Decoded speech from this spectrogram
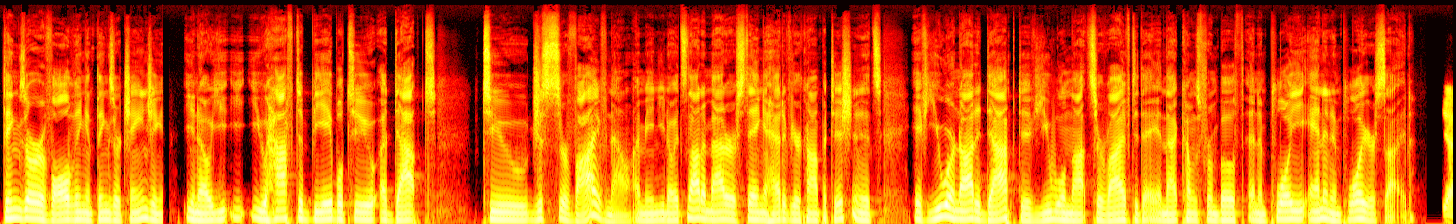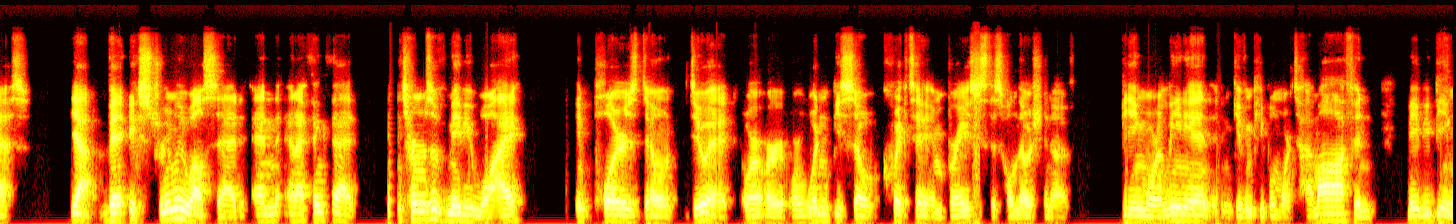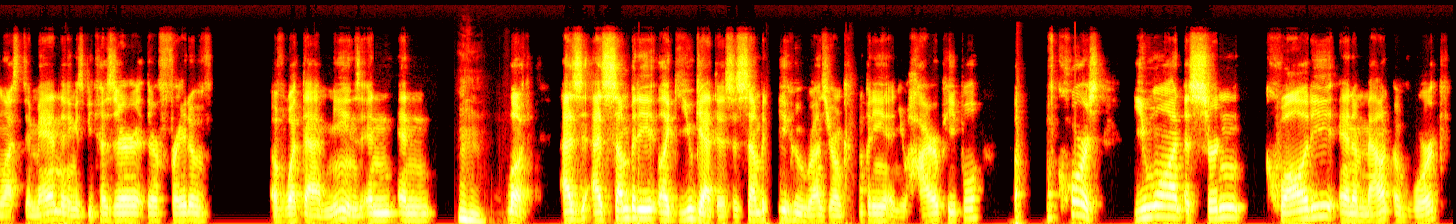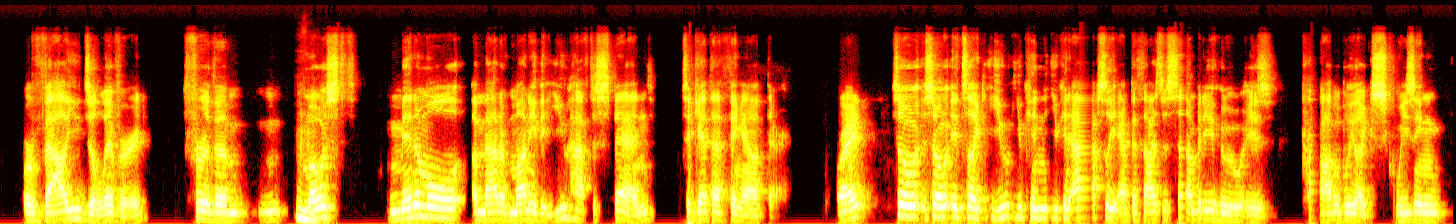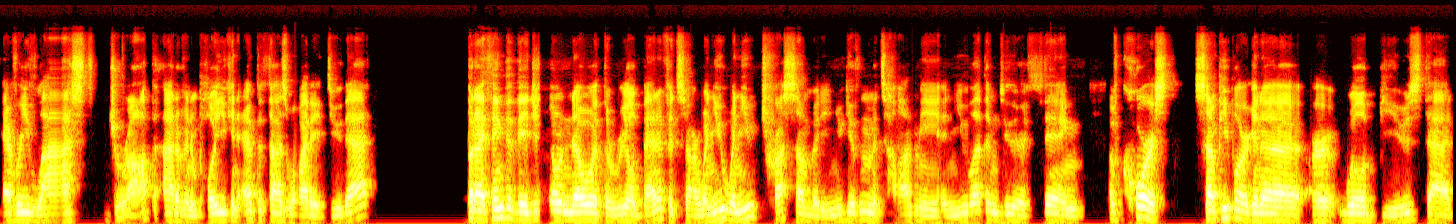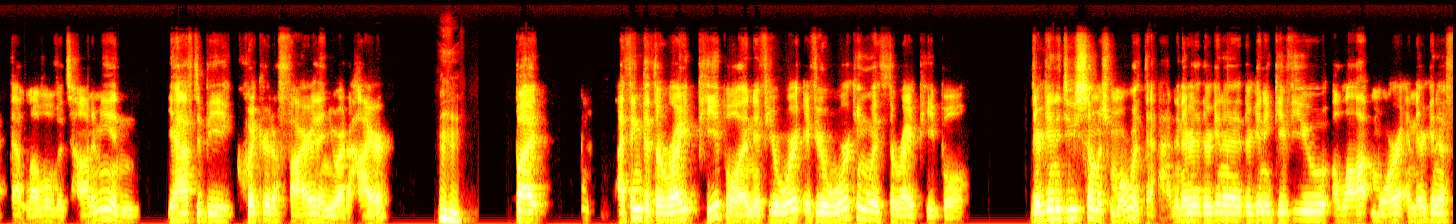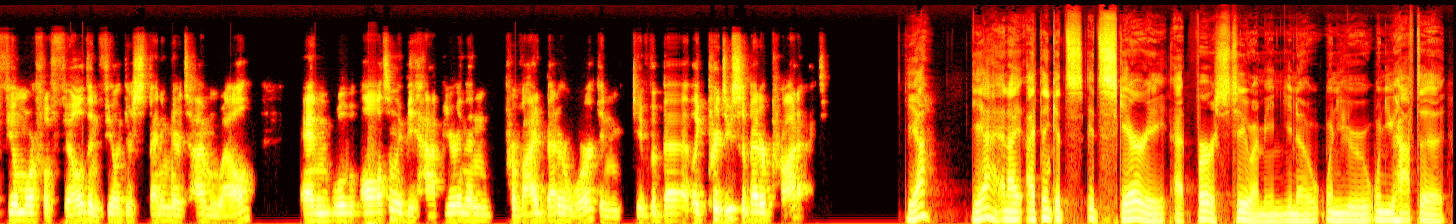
things are evolving and things are changing. You know, you you have to be able to adapt to just survive now. I mean, you know, it's not a matter of staying ahead of your competition. It's if you are not adaptive, you will not survive today. And that comes from both an employee and an employer side. Yes. Yeah, extremely well said. And and I think that in terms of maybe why employers don't do it or, or, or wouldn't be so quick to embrace this whole notion of being more lenient and giving people more time off and maybe being less demanding is because they're they're afraid of of what that means. And and mm-hmm. look, as as somebody like you get this as somebody who runs your own company and you hire people of course you want a certain quality and amount of work or value delivered for the m- mm-hmm. most minimal amount of money that you have to spend to get that thing out there right so so it's like you you can you can absolutely empathize with somebody who is probably like squeezing every last drop out of an employee you can empathize why they do that but I think that they just don't know what the real benefits are. When you when you trust somebody and you give them autonomy and you let them do their thing, of course, some people are gonna or will abuse that that level of autonomy, and you have to be quicker to fire than you are to hire. Mm-hmm. But I think that the right people, and if you're wor- if you're working with the right people, they're going to do so much more with that, and they're they're gonna they're gonna give you a lot more, and they're gonna feel more fulfilled and feel like they're spending their time well and will ultimately be happier and then provide better work and give a better like produce a better product. Yeah. Yeah and I, I think it's it's scary at first too. I mean you know when you when you have to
